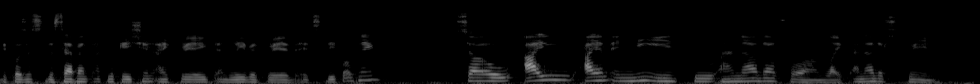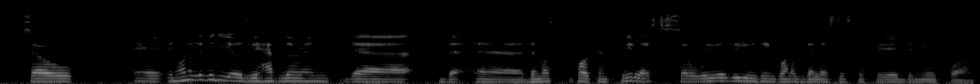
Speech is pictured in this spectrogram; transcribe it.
because it's the seventh application I create and leave it with its default name. So I, I am in need to another form like another screen. So uh, in one of the videos we have learned the the, uh, the most important three lists so we will be using one of the lists to create the new form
